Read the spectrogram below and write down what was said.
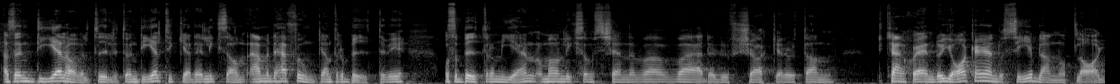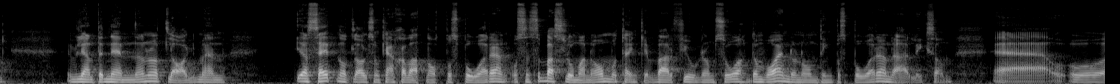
alltså en del har väl tydligt och en del tycker jag det är liksom, nej men det här funkar inte, då byter vi. Och så byter de igen och man liksom känner vad, vad är det du försöker utan kanske ändå, jag kan ju ändå se ibland något lag, jag vill inte nämna något lag men jag har sett något lag som kanske har varit något på spåren och sen så bara slår man om och tänker varför gjorde de så? De var ändå någonting på spåren där liksom. Eh, och,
